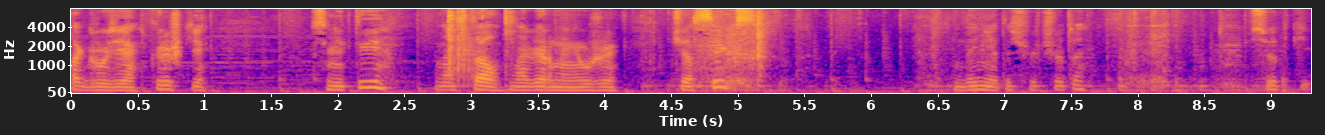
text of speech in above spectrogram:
Так, друзья, крышки сняты. Настал, наверное, уже час X. Да нет, еще что-то все-таки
